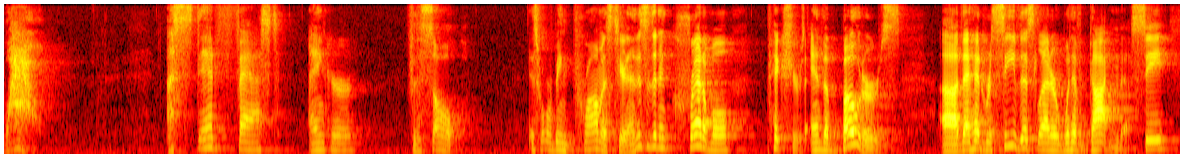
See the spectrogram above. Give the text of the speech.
Wow. A steadfast anchor for the soul is what we're being promised here. And this is an incredible picture. And the boaters uh, that had received this letter would have gotten this. See,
